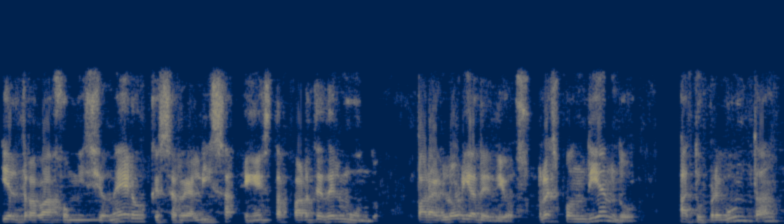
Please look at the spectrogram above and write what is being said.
y el trabajo misionero que se realiza en esta parte del mundo, para gloria de Dios. Respondiendo a tu pregunta,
